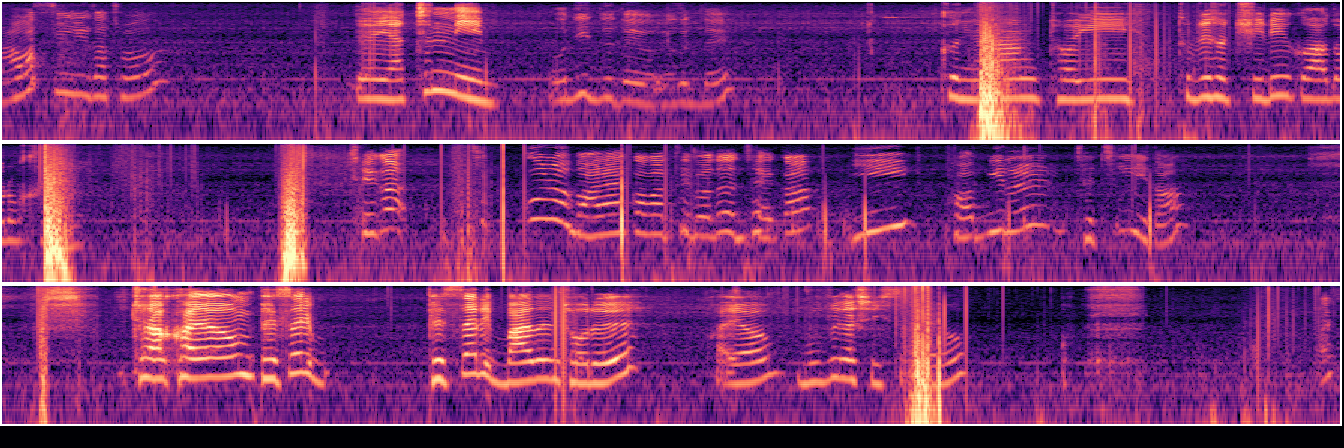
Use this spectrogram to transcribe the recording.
나왔습니다, 저. 네 야채님 어디 드세요, 여긴데? 그냥 저희 둘이서 지리그 하도록 하죠. 제가 축구로 말할 것 같으면은 제가 이 범위를 제칩니다. 자, 과연 뱃살이 뱃살이 많은 저를 과연 무빙할 수 있을까요? 아씨.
